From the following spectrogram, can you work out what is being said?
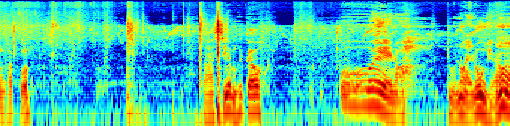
มครับผมปลาเสียมคือเก่าโอ้ยเนาะตัวหน่อยลงเถอะเนาะ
